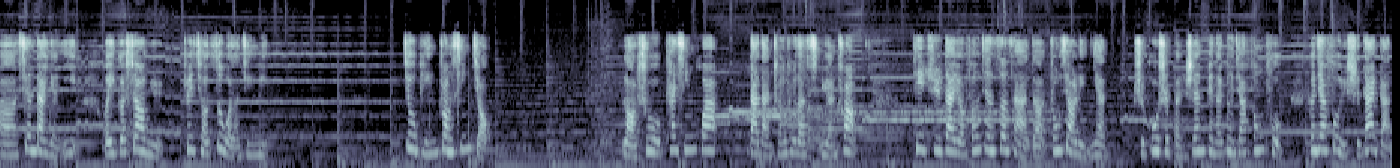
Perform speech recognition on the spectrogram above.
呃现代演绎和一个少女追求自我的经历。旧瓶撞新酒，老树开新花，大胆成熟的原创，剃去带有封建色彩的忠孝理念，使故事本身变得更加丰富，更加赋予时代感，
